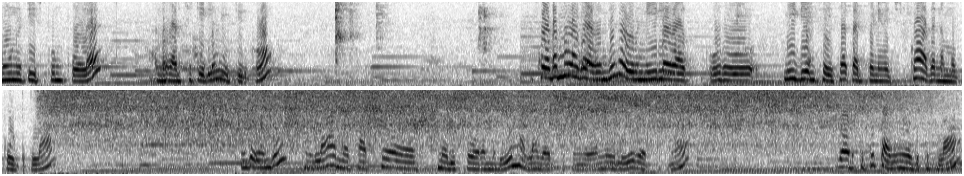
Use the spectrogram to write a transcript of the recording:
மூணு டீஸ்பூன் போல் அந்த வடச்சட்டியில் ஊற்றிருக்கோம் குடமிளகா வந்து ஒரு நீலவா ஒரு மீடியம் சைஸாக கட் பண்ணி வச்சுருக்கோம். அதை நம்ம போட்டுக்கலாம். இது வந்து நல்லா அந்த பச்சை ஸ்மெல் போகிற முடியும் நல்லா வறுத்துக்கோங்க. எண்ணெயிலேயே வறுத்துக்கணும் வறுத்துட்டு தண்ணி எடுத்துக்கலாம்.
